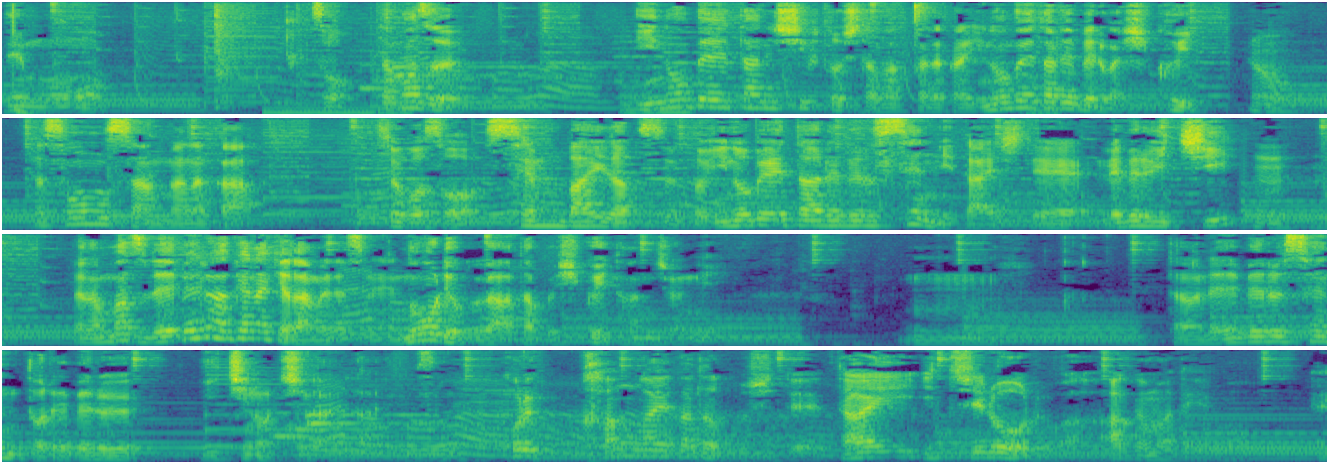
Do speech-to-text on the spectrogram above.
でも、そう。まず、イノベーターにシフトしたばっかだから、イノベーターレベルが低い。うん、孫さんがなんか、それこそ1000倍だとすると、イノベーターレベル1000に対して、レベル 1? うん、だからまずレベル上げなきゃダメですね。能力が多分低い単純に。うん。だからレベル1000とレベル1の違いがありますね。これ考え方として、第1ロールはあくまでも、えっ、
